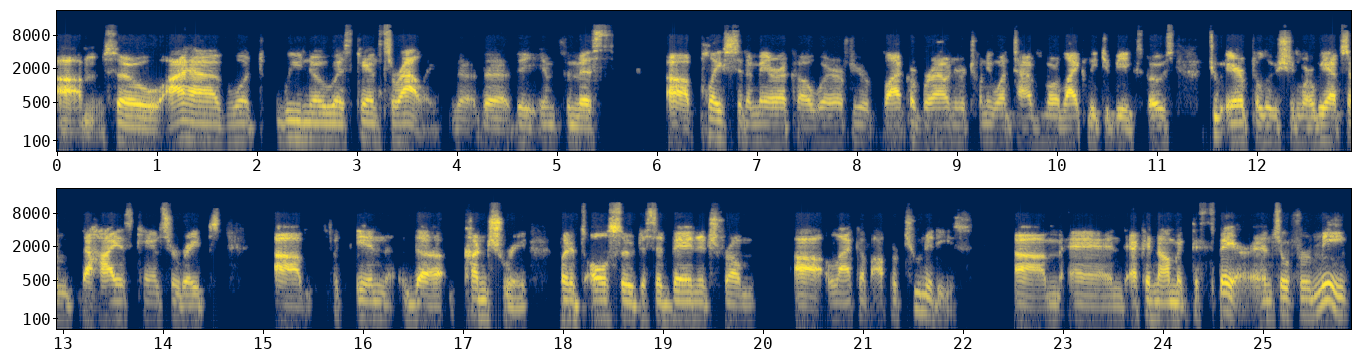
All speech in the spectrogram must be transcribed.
Um, so I have what we know as Cancer Alley, the the the infamous uh, place in America where if you're black or brown, you're 21 times more likely to be exposed to air pollution, where we have some the highest cancer rates um, in the country, but it's also disadvantaged from uh, lack of opportunities um, and economic despair. And so for me,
